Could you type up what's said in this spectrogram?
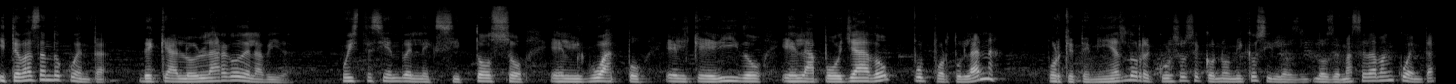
Y te vas dando cuenta de que a lo largo de la vida fuiste siendo el exitoso, el guapo, el querido, el apoyado por, tu lana, porque tenías los recursos económicos y los, los, demás se daban cuenta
